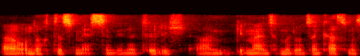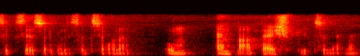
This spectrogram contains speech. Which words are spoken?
Äh, und auch das messen wir natürlich ähm, gemeinsam mit unseren Customer Success Organisationen, um ein paar Beispiele zu nennen.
